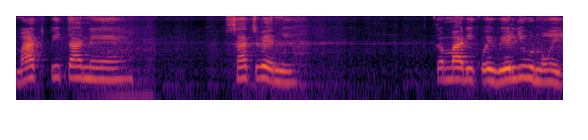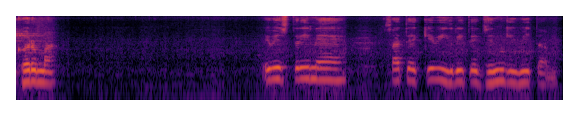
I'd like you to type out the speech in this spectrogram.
માત પિતાને સાચવે નહીં તમારી કોઈ વેલ્યુ ન હોય ઘરમાં. એવી સ્ત્રીને સાથે કેવી રીતે જિંદગી વિતાવી?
